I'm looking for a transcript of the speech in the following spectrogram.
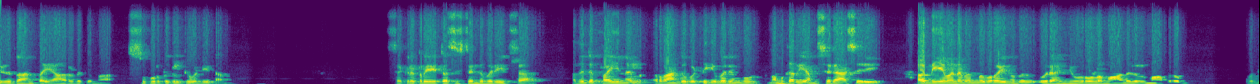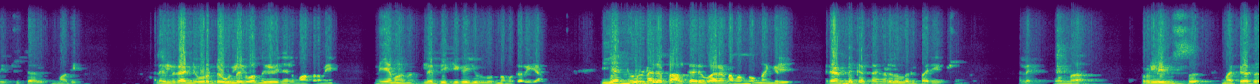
എഴുതാൻ തയ്യാറെടുക്കുന്ന സുഹൃത്തുക്കൾക്ക് വേണ്ടിയിട്ടാണ്. സെക്രട്ടേറിയറ്റ് അസിസ്റ്റന്റ് പരീക്ഷ അതിന്റെ ഫൈനൽ റാങ്ക് പട്ടിക വരുമ്പോൾ നമുക്കറിയാം ശരാശരി ആ നിയമനം എന്ന് പറയുന്നത് ഒരു അഞ്ഞൂറോളം ആളുകൾ മാത്രം പ്രതീക്ഷിച്ചാൽ മതി. അല്ലെങ്കിൽ ഒരു അഞ്ഞൂറിന്റെ ഉള്ളിൽ വന്നു കഴിഞ്ഞാൽ മാത്രമേ നിയമനം ലഭിക്കുകയുള്ളൂ എന്ന് നമുക്കറിയാം. ഈ അഞ്ഞൂറിനകത്ത് ആൾക്കാർ വരണമെന്നുണ്ടെങ്കിൽ രണ്ട് ഘട്ടങ്ങളിലുള്ള ഒരു പരീക്ഷയുണ്ട്. അല്ലെ? ഒന്ന് പ്രിലിംസ് മറ്റേത്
